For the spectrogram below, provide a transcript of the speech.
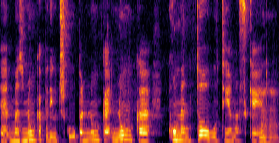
eh, mas nunca pediu desculpa, nunca, nunca comentou o tema sequer Uhum.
